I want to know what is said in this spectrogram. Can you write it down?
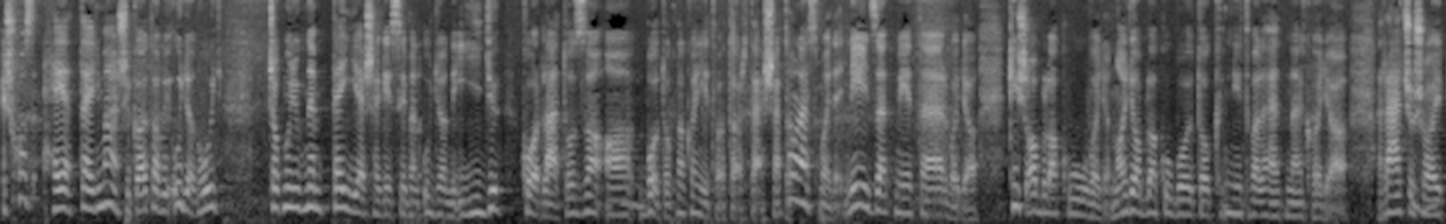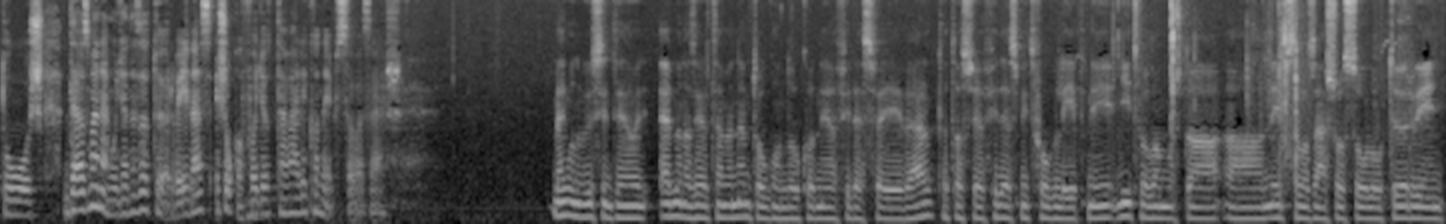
És hoz helyette egy másikat, ami ugyanúgy, csak mondjuk nem teljes egészében ugyanígy korlátozza a boltoknak a nyitvatartását. Ha lesz majd egy négyzetméter, vagy a kis ablakú, vagy a nagy ablakú boltok nyitva lehetnek, vagy a rácsos ajtós, de az már nem ugyanez a törvény lesz, és okafogyottá válik a népszavazás. Megmondom őszintén, hogy ebben az értelemben nem tudok gondolkodni a Fidesz fejével, tehát az, hogy a Fidesz mit fog lépni, nyitva van most a, a népszavazásról szóló törvény,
